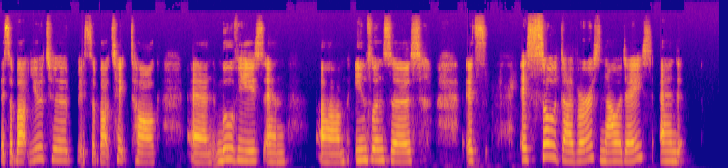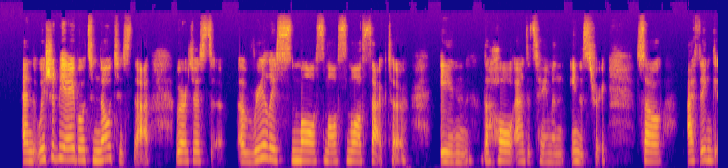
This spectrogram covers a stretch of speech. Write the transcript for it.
it's about youtube it's about tiktok and movies and um, influencers. It's it's so diverse nowadays and and we should be able to notice that we're just a really small small small sector in the whole entertainment industry. So i think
